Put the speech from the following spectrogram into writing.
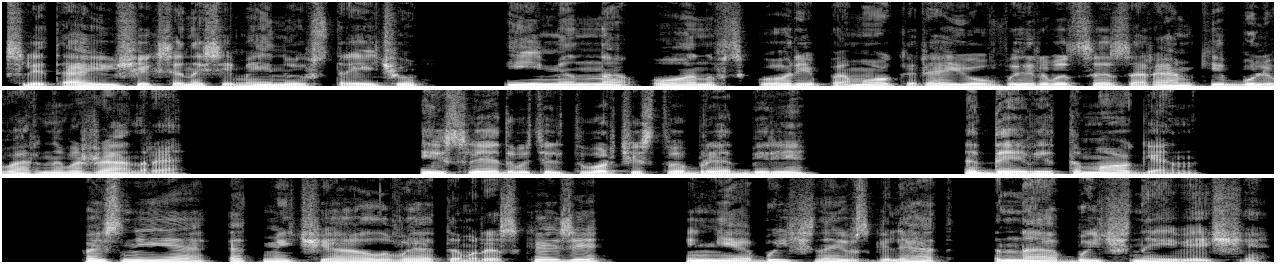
слетающихся на семейную встречу. И именно он вскоре помог Рэю вырваться за рамки бульварного жанра. Исследователь творчества Брэдбери Дэвид Моган позднее отмечал в этом рассказе необычный взгляд на обычные вещи.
